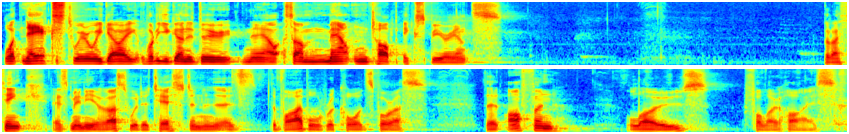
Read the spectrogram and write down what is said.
What next? Where are we going? What are you going to do now? Some mountaintop experience. But I think, as many of us would attest, and as the Bible records for us, that often lows follow highs.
